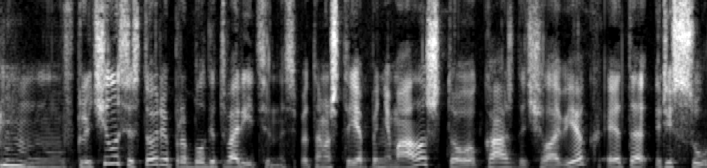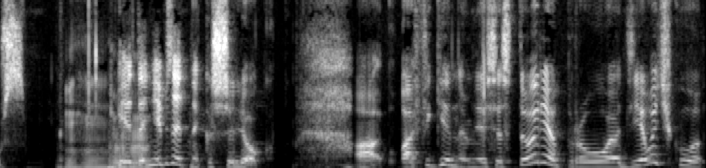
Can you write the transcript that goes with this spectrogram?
включилась история про благотворительность, потому что я понимала, что каждый человек — это ресурс. И это не обязательно кошелек. А, офигенная у меня есть история про девочку.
